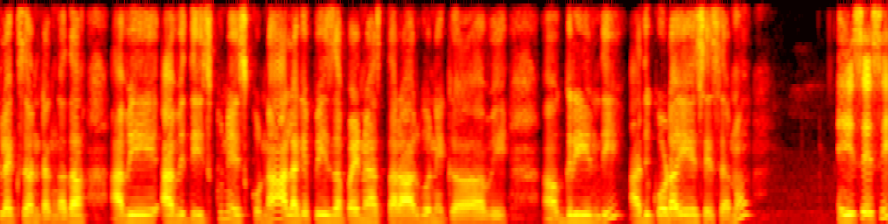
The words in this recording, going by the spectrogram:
ఫ్లెక్స్ అంటాం కదా అవి అవి తీసుకుని వేసుకున్నా. అలాగే పిజ్జా పైన వేస్తారు. ఆర్గానిక్ అవి గ్రీన్ది. అది కూడా వేసేసాను. వేసేసి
